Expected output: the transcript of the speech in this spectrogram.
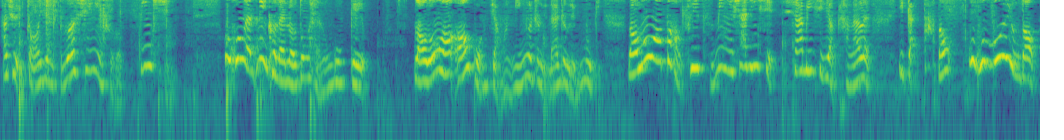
他去找一件得心应手的兵器。悟空来立刻来到东海龙宫，给老龙王敖广讲了明了这里来这里的目的。老龙王不好推辞，命令虾金蟹虾兵蟹将砍来了一杆大刀。悟空不会用刀。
